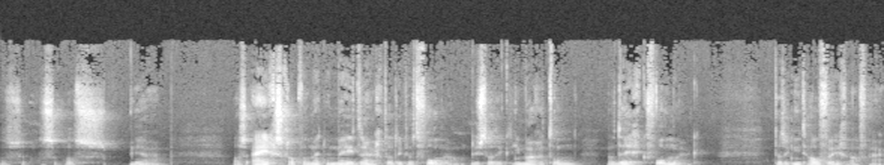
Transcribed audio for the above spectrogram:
als, als, als, ja, als eigenschap wel met me meedraag dat ik dat volhoud. Dus dat ik die marathon wel degelijk volmaak. Dat ik niet halverwege afhaak.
